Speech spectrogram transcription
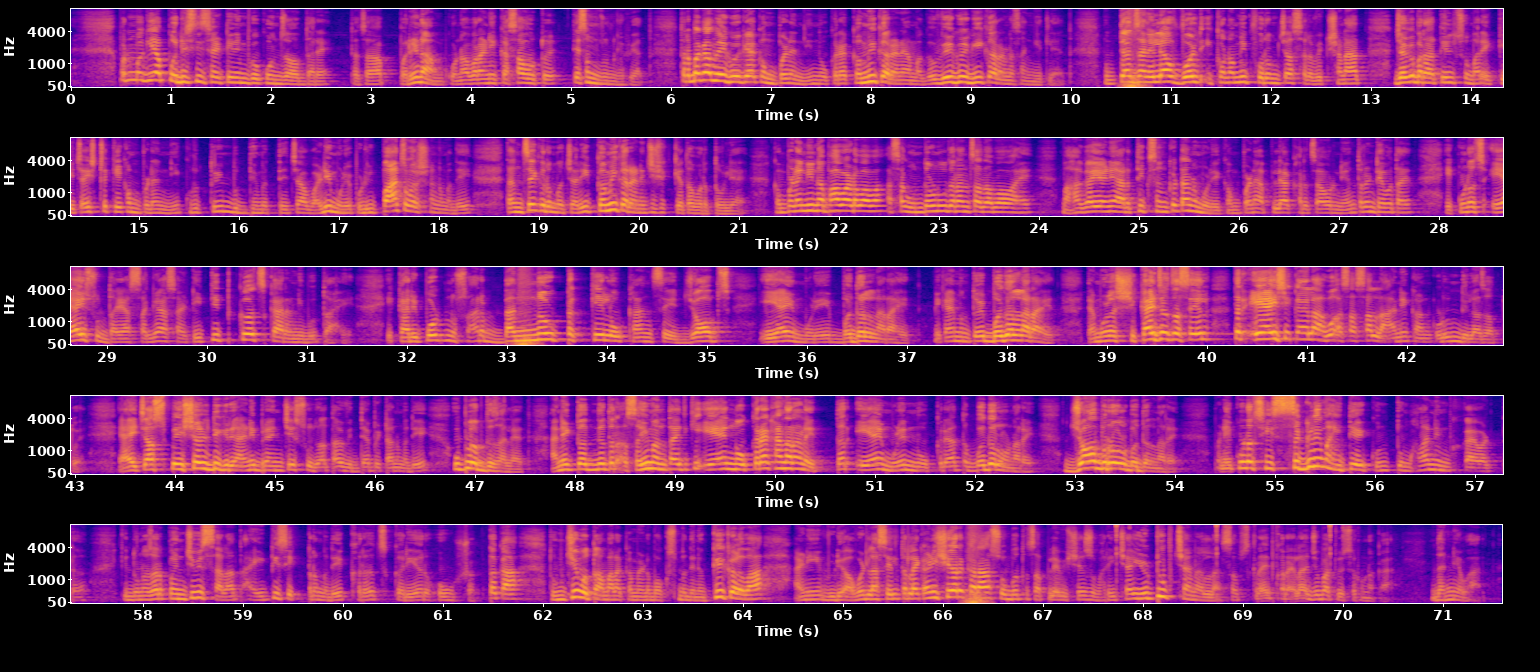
पण मग या परिस्थितीसाठी नेमकं कोण जबाबदार आहे? त्याचा परिणाम कोणावर आणि कसा होतोय ते समजून घेऊयात. तर बघा वेगवेगळ्या कंपन्यांनी नोकऱ्या कमी करण्यामागं वेगवेगळी कारणं सांगितली आहेत. नुकत्याच झालेल्या वर्ल्ड इकॉनॉमिक फोरमच्या सर्वेक्षणात जगभरातील सुमारे एक्केचाळीस टक्के कंपन्यांनी कृत्रिम बुद्धिमत्तेच्या वाढीमुळे पुढील पाच वर्षांमध्ये त्यांचे कर्मचारी कमी करण्याची शक्यता वर्तवली आहे. कंपन्यांनी नफा वाढवावा असा गुंतवणूकदारांचा दबाव आहे. महागाई आणि आर्थिक संकटांमुळे कंपन्या आपल्या खर्चावर नियंत्रण ठेवत आहेत. एकूणच ए आय सुद्धा या सगळ्यासाठी तितकंच कारणीभूत आहे. एका रिपोर्टनुसार ब्याण्णव टक्के लोकांचे जॉब्स ए आयमुळे बदलणार आहेत. मी काय म्हणतोय? बदलणार आहेत. त्यामुळं शिकायचंच असेल तर ए आय शिकायला हवं असा सल्ला अनेकांकडून दिला जातोय. ए आयच्या स्पेशल डिग्री आणि ब्रँचेस सुद्धा आता विद्यापीठांमध्ये उपलब्ध झाल्या आहेत. अनेक तज्ज्ञ तर असंही म्हणतायत की ए आय नोकऱ्या खाणार नाहीत तर ए आयमुळे नोकऱ्यात बदल होणार आहे. जॉब रोल बदलणार आहे. पण एकूणच ही सगळी माहिती ऐकून तुम्हाला नेमकं काय वाटतं की दोन हजार पंचवीस सालात आय टी सेक्टरमध्ये खरंच करिअर होऊ शकतं का? तुमची मतं आम्हाला कमेंट बॉक्समध्ये नक्की कळवा. आणि व्हिडिओ आवडला असेल तर लाईक आणि शेअर करा. सोबतच आपल्या विशेष भरीच्या यूट्यूब चॅनलला सबस्क्राईब करायला अजिबात विसरू नका. धन्यवाद.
